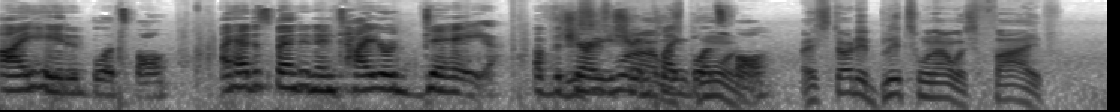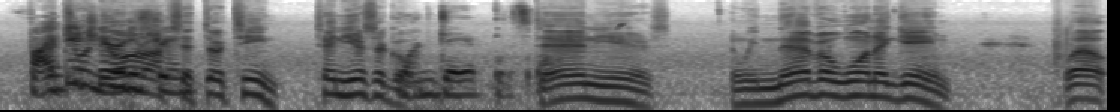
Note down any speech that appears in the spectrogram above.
I hated Blitzball. I had to spend an entire day of the This charity stream playing born. Blitzball. I started Blitz when I was five. I Five day the charity stream. at 13, 10 years ago. One day of Blitzball. 10 years. And we never won a game. Well,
